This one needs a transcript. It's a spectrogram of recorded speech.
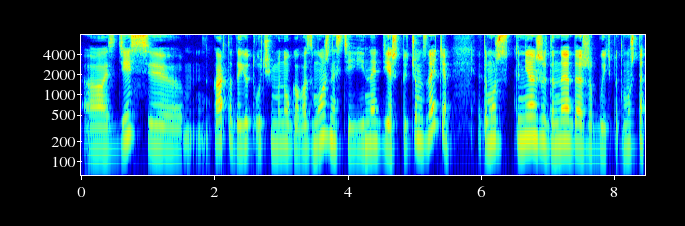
А, здесь э, карта дает очень много возможностей и надежд. Причем, знаете, это может что-то неожиданное даже быть, потому что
